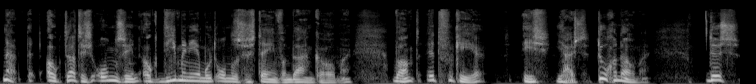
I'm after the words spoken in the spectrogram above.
Nou, ook dat is onzin. Ook die meneer moet onder zijn steen vandaan komen. Want het verkeer is juist toegenomen. Dus,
